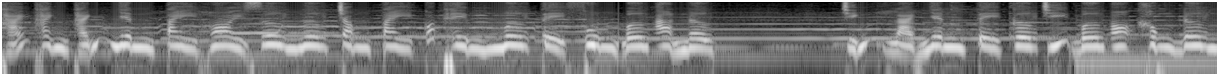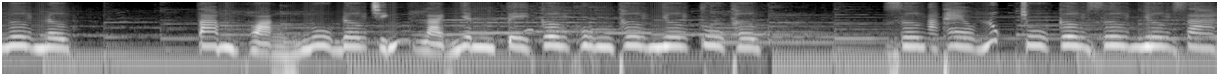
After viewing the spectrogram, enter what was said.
thái thanh thánh nhân tay hoi sơ ngơ trong tay có thêm mơ tệ phun bơ à nơ. Chính là nhân tê cơ chí bơ o không đơ ngơ nơ. Tam hoàng ngu đơ chính là nhân tê cơ hung thơ nhơ tu thơ. Dơ theo lúc chu cơ dơ nhơ ra,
